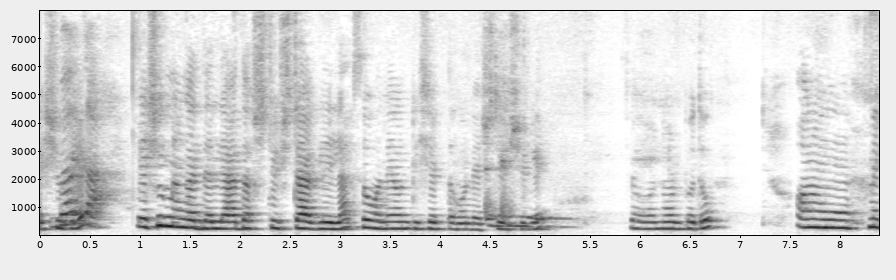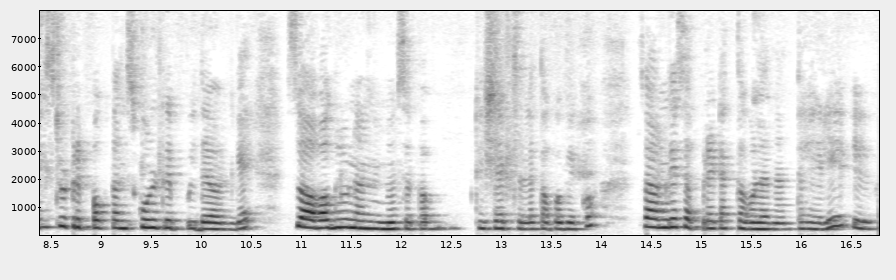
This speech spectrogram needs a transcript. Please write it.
ಯಶುಗೆ ಯಶುಗೆ ನಂಗೆ ಅದಲ್ಲಿ ಆದಷ್ಟು ಇಷ್ಟ ಆಗಲಿಲ್ಲ. ಸೊ ಒಂದೇ ಒಂದು ಟಿ ಶರ್ಟ್ ತೊಗೊಂಡೆ ಅಷ್ಟೇ ಯಶುಗೆ. ಸೊ ನೋಡ್ಬೋದು. ಅವನು ನೆಕ್ಸ್ಟು ಟ್ರಿಪ್ ಹೋಗ್ತಾನೆ ಸ್ಕೂಲ್ ಟ್ರಿಪ್ ಇದೆ ಅವನಿಗೆ. ಸೊ ಆವಾಗಲೂ ನಾನು ಇನ್ನೊಂದು ಸ್ವಲ್ಪ ಟಿ ಶರ್ಟ್ಸ್ ಎಲ್ಲ ತೊಗೋಬೇಕು. ಸೊ ಅವನಿಗೆ ಸಪ್ರೇಟಾಗಿ ತೊಗೊಳ್ಳೋಣ ಅಂತ ಹೇಳಿ ಈಗ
